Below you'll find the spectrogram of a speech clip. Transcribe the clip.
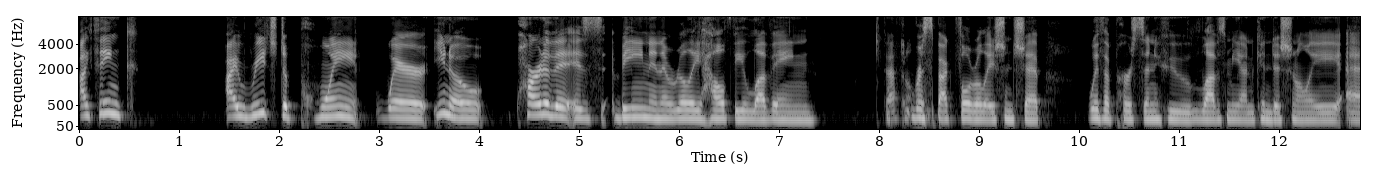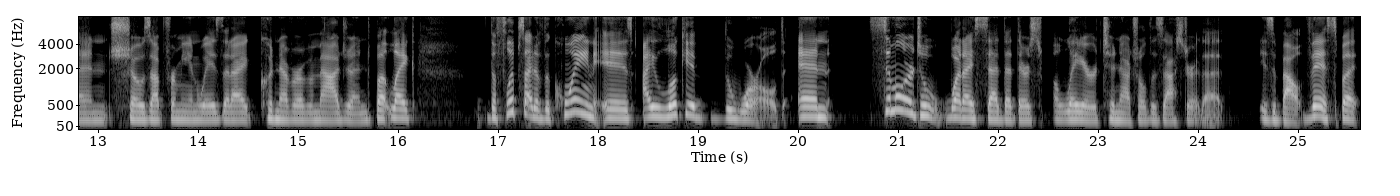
I think I reached a point where, you know, part of it is being in a really healthy, loving Definitely. respectful relationship with a person who loves me unconditionally and shows up for me in ways that I could never have imagined. But like the flip side of the coin is I look at the world and similar to what I said that there's a layer to natural disaster that is about this, but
